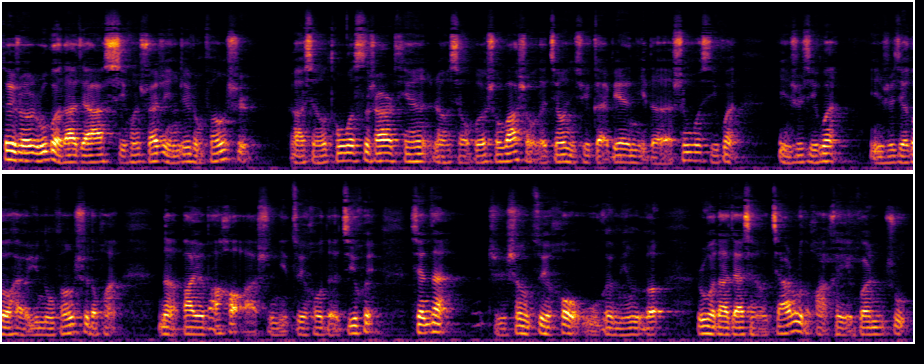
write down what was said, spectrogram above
所以说如果大家喜欢甩脂营这种方式啊，想要通过四十二天让小博手把手的教你去改变你的生活习惯、饮食习惯、饮食结构还有运动方式的话，那八月八号啊是你最后的机会，现在只剩最后五个名额，如果大家想要加入的话，可以关注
